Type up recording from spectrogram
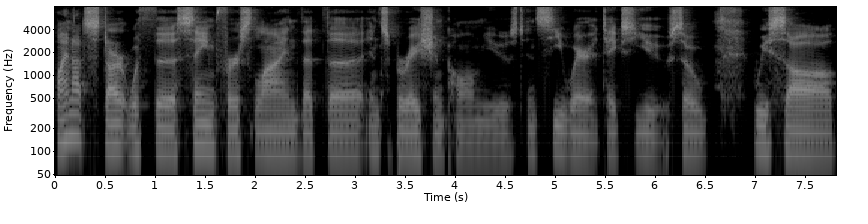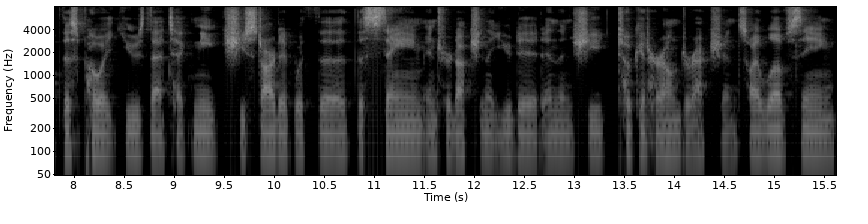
why not start with the same first line that the inspiration poem used and see where it takes you? So we saw this poet use that technique. She started with the the same introduction that you did and then she took it her own direction. So I love seeing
